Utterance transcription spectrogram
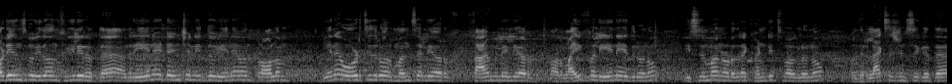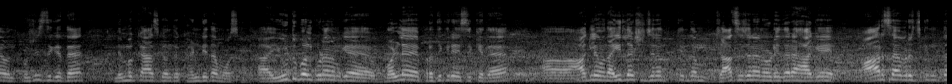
ಆಡಿಯನ್ಸ್ಗೂ ಇದೊಂದು ಫೀಲ್ ಇರುತ್ತೆ. ಅಂದರೆ ಏನೇ ಟೆನ್ಷನ್ ಇದ್ದು ಏನೇ ಒಂದು ಪ್ರಾಬ್ಲಮ್ ಏನೇ ಓಡ್ತಿದ್ರು ಅವ್ರ ಮನಸ್ಸಲ್ಲಿ ಅವ್ರ ಫ್ಯಾಮಿಲಿಯಲ್ಲಿ ಅವ್ರ ಅವ್ರ ಲೈಫಲ್ಲಿ ಏನೇ ಇದ್ರೂ ಈ ಸಿನಿಮಾ ನೋಡಿದ್ರೆ ಖಂಡಿತವಾಗ್ಲೂ ಒಂದು ರಿಲ್ಯಾಕ್ಸೇಷನ್ ಸಿಗುತ್ತೆ, ಒಂದು ಖುಷಿ ಸಿಗುತ್ತೆ. ನಿಮ್ಮ ಕಾಸ್ಗಂತೂ ಖಂಡಿತ ಮೋಸ. ಯೂಟ್ಯೂಬಲ್ಲಿ ಕೂಡ ನಮಗೆ ಒಳ್ಳೆ ಪ್ರತಿಕ್ರಿಯೆ ಸಿಕ್ಕಿದೆ. ಆಗಲೇ ಒಂದು ಐದು ಲಕ್ಷ ಜನಕ್ಕಿಂತ ಜಾಸ್ತಿ ಜನ ನೋಡಿದ್ದಾರೆ. ಹಾಗೆ ಆರು ಸಾವಿರಕ್ಕಿಂತ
